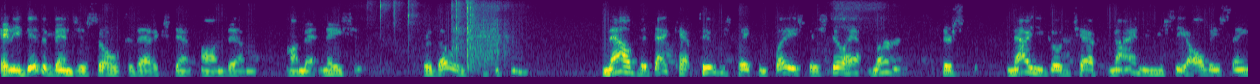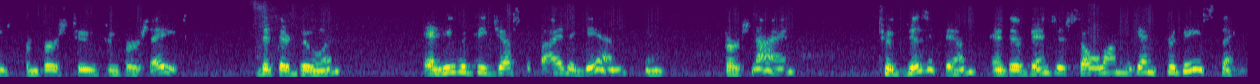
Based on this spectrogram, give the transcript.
And he did avenge his soul to that extent on them, on that nation, for those. Now that that captivity's taken place, they still haven't learned. There's now you go to chapter nine and you see all these things from verse two through verse eight that they're doing, and he would be justified again in verse nine to visit them and to avenge his soul on them again for these things.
